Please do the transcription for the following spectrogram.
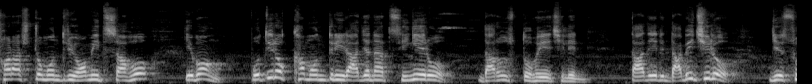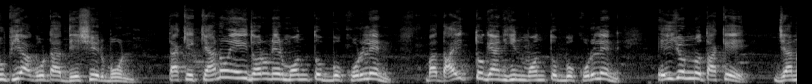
স্বরাষ্ট্রমন্ত্রী অমিত শাহ এবং প্রতিরক্ষা মন্ত্রী রাজনাথ সিংয়েরও দ্বারস্থ হয়েছিলেন। তাদের দাবি ছিল যে সুফিয়া গোটা দেশের বোন। তাকে কেন এই ধরনের মন্তব্য করলেন বা দায়িত্বজ্ঞানহীন মন্তব্য করলেন, এই জন্য তাকে যেন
